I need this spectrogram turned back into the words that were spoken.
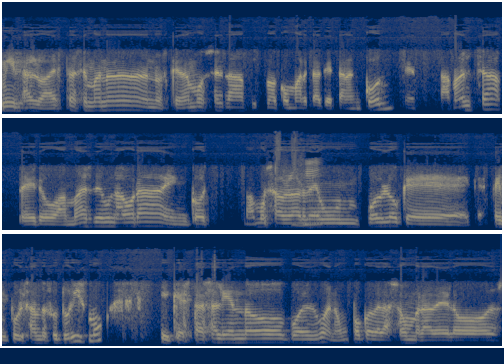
mira, Alba, esta semana nos quedamos en la misma comarca que Tarancón, en La Mancha, pero a más de una hora en coche. Vamos a hablar de un pueblo que, está impulsando su turismo y que está saliendo, pues bueno, un poco de la sombra de los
